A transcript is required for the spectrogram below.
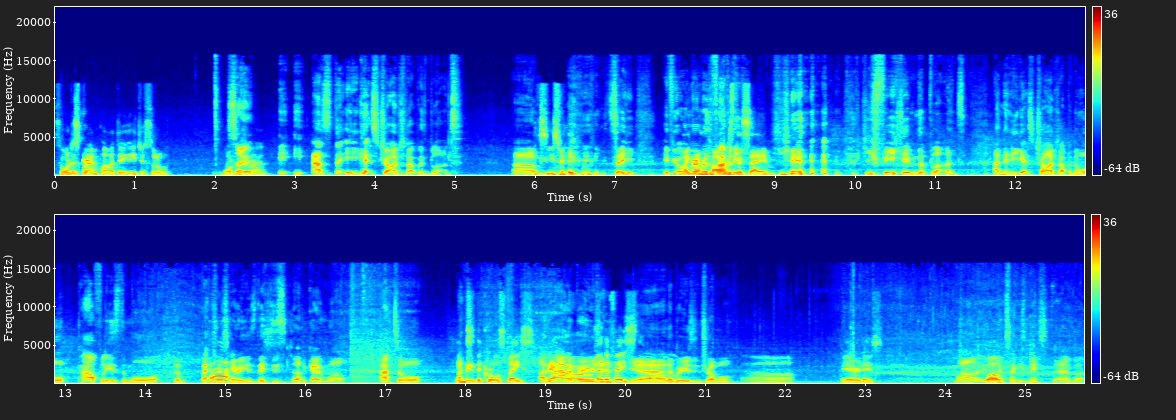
So what does Grandpa do? He just sort of wanders so around. He, he, as the, he gets charged up with blood. Um, Excuse me. so he, if you're My a member of the family, the same. Yeah. you feed him the blood, and then he gets charged up. And the more powerful he is, the more the better his Ah! hearing is. This is not going well at all. I Into think, the crawl space. I think no, Anna Boo's in, yeah, no. Anna Boo's in trouble. Ah, here it is. Well, it Whoa. looks like he's missed there, but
